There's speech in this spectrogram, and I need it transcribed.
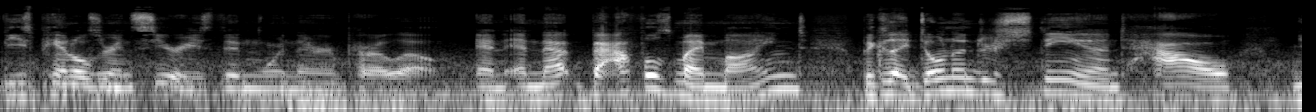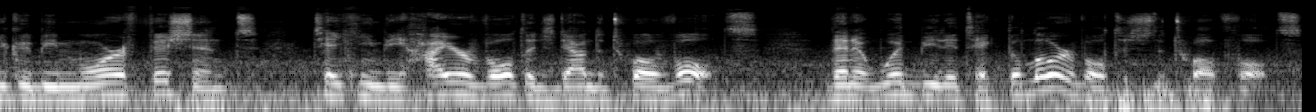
these panels are in series than when they're in parallel. And, and that baffles my mind because I don't understand how you could be more efficient taking the higher voltage down to 12 volts than it would be to take the lower voltage to 12 volts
